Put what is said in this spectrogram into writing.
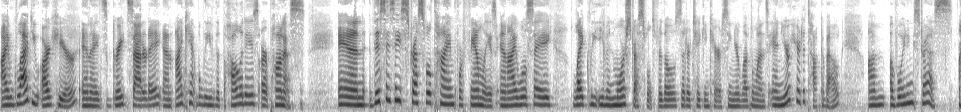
I'm glad you are here, and it's a great Saturday, and I can't believe that the holidays are upon us. And this is a stressful time for families, and I will say, likely even more stressful for those that are taking care of senior loved ones. And you're here to talk about um, avoiding stress.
